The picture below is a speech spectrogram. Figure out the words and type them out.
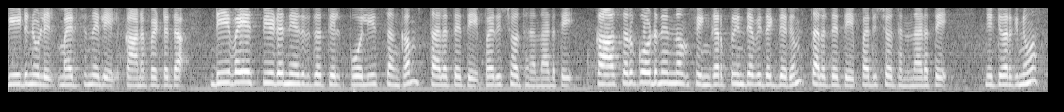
വീടിനുള്ളിൽ മരിച്ച നിലയിൽ കാണപ്പെട്ടത്. ഡിവൈഎസ്പിയുടെ നേതൃത്വത്തിൽ പോലീസ് സംഘം സ്ഥലത്തെത്തി പരിശോധന നടത്തി. കാസർഗോഡ് നിന്നും ഫിംഗർ പ്രിന്റ് വിദഗ്ധരും സ്ഥലത്തെത്തി പരിശോധന നടത്തി. Network news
